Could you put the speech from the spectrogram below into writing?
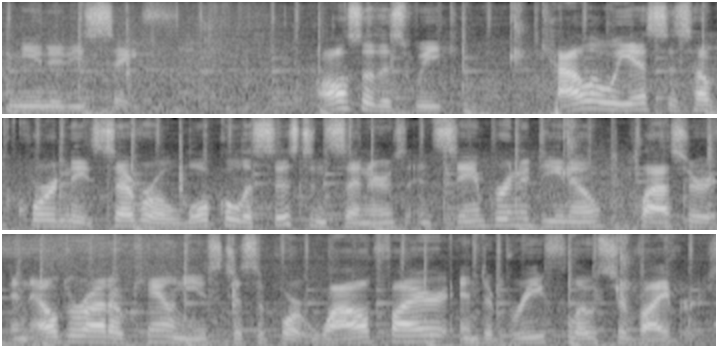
communities safe. Also this week, Cal OES has helped coordinate several local assistance centers in San Bernardino, Placer, and El Dorado counties to support wildfire and debris flow survivors.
